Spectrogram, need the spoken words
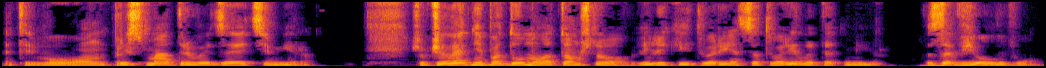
Это его, он присматривает за этим миром. Чтобы человек не подумал о том, что великий Творец сотворил этот мир, завел его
